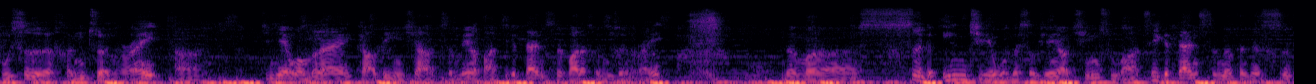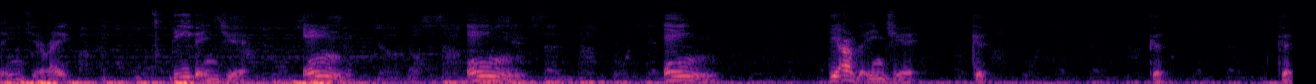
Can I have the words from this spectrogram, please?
不是很准，right 啊？ 今天我们来搞定一下，怎么样把这个单词发得很准，right？那么四个音节我们首先要清楚啊，这个单词呢分成四个音节，right？第一个音节 in。in in，第二个音节 g g g，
